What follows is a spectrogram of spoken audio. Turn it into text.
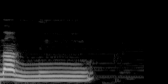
നന്ദി.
